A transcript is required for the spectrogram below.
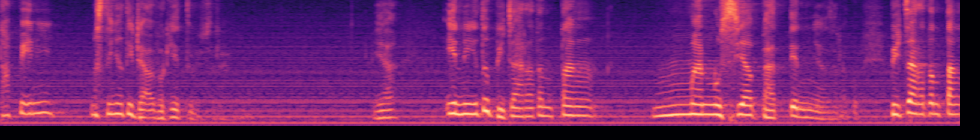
Tapi ini mestinya tidak begitu saudaraku. Ya, ini itu bicara tentang manusia batinnya saudaraku. Bicara tentang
